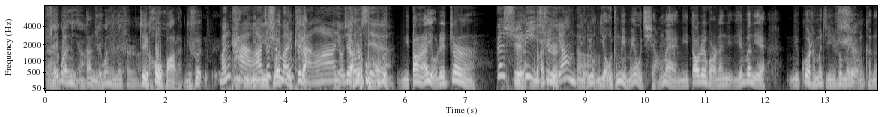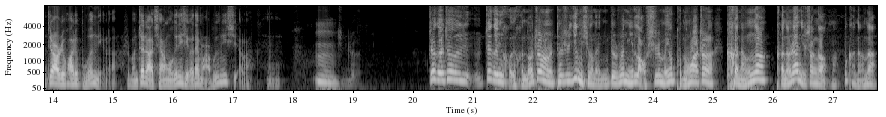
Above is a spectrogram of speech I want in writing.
谁管你啊？但你谁管你那事儿啊？这后话了，你说门槛啊，你你这是门槛啊，有些东西事不矛盾。你当然有这证儿，跟学历是一样的，有用，有总比没有强呗。你到这会儿呢，你人问你你过什么级，你说没有，是你可能第二句话就不问你了，是吧？你这俩强，我给你写个代码，不用你写了。嗯，这个就这个很很多证它是硬性的，你比如说你老师没有普通话证，可能啊，可能让你上岗吗？不可能的。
